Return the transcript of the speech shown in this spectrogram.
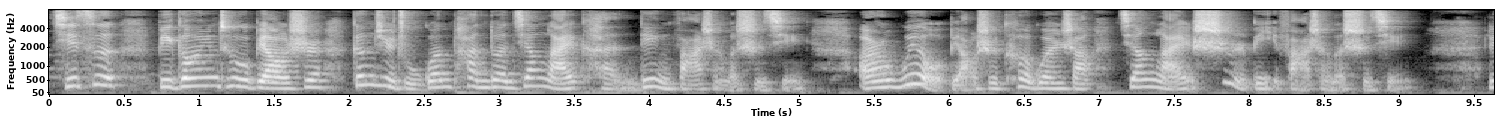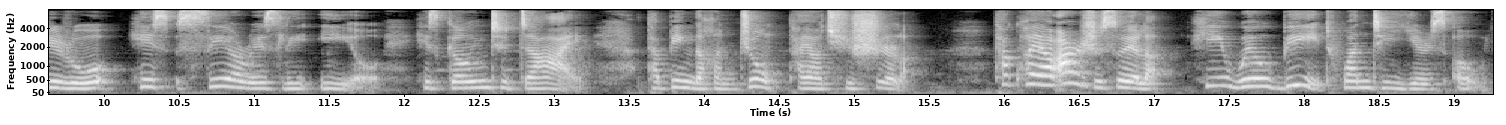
其次，be going to 表示根据主观判断将来肯定发生的事情，而 will 表示客观上将来势必发生的事情。例如，He's seriously ill. He's going to die. 他病得很重，他要去世了。他快要二十岁了。He will be twenty years old.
